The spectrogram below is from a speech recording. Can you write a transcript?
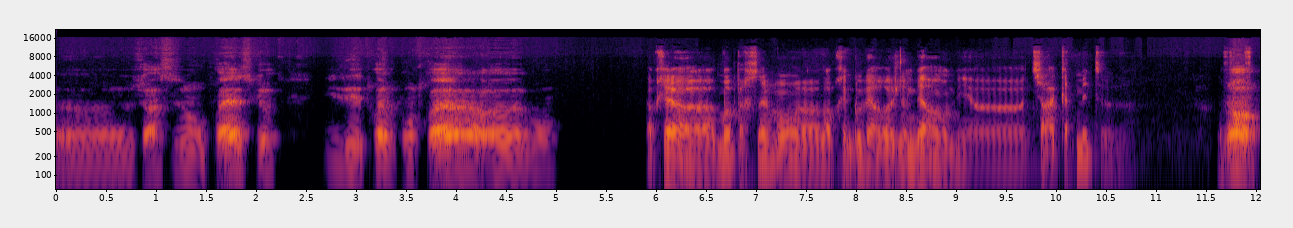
euh, sur la saison presque. Il est troisième contreur. euh, bon, Après, euh, moi personnellement, euh, après Gobert, euh, je l'aime bien, hein, mais euh, tir à 4 mètres. euh, non,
